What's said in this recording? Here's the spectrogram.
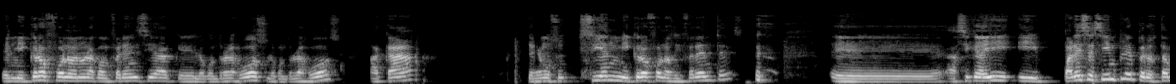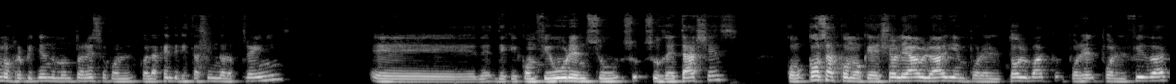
el micrófono en una conferencia que lo controlas vos, lo controlas vos. Acá tenemos 100 micrófonos diferentes. Eh, así que ahí, y parece simple, pero estamos repitiendo un montón eso con, la gente que está haciendo los trainings, eh, de, que configuren sus detalles, con cosas como que yo le hablo a alguien por el tollback, por el, por el feedback,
